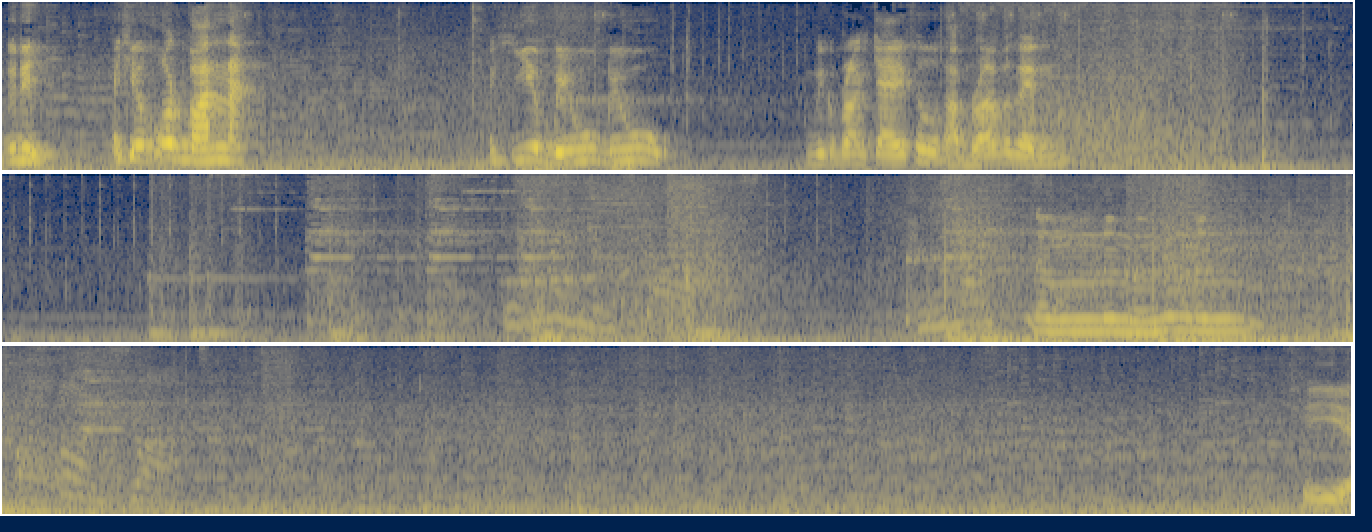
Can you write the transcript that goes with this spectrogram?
ดูดิไอ้เชี่ยโคตรวันอะไอ้เคียบิวบิวมีกำลังใจสู้สามร้อยเปอร์เซ็นต์ หนึ่งหนึ่งหนึ่งหนึ่งหนึ่งเชี่ย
